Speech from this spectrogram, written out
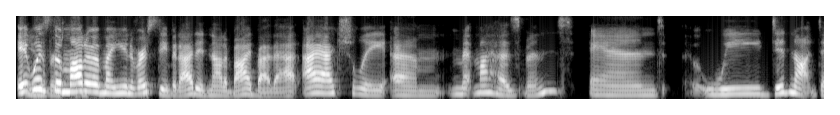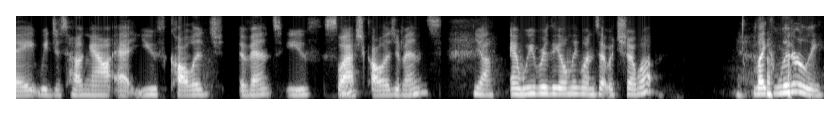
It was the motto of my university, but I did not abide by that. I actually um, met my husband and we did not date. We just hung out at youth college events, youth slash college events. Yeah. And we were the only ones that would show up. Like literally,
